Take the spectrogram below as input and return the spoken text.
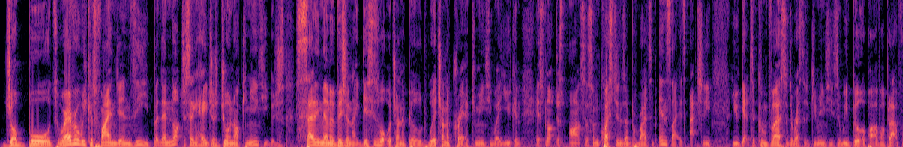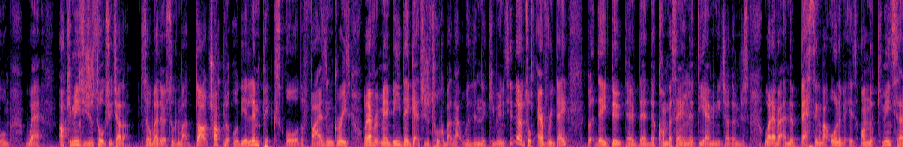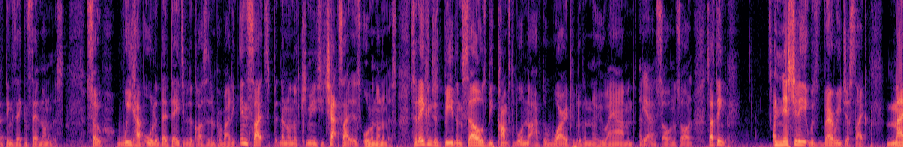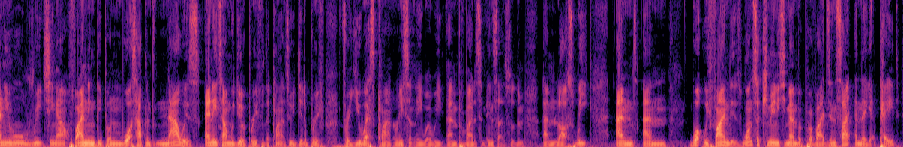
job boards, wherever we could find Gen Z, but then not just saying, hey, just join our community, but just selling them a vision like this is what we're trying to build. We're trying to create a community where you can, it's not just answer some questions and provide some insight, it's actually you get to converse with the rest of the community. So we've built a part of our platform where our community just talks to each other. So whether it's talking about dark chocolate or the Olympics or the fires in Greece, whatever it may be, they get to just talk about that within the community. They don't talk every day, but they do. They're they're, they're conversating, hmm. they're DMing each other, and just whatever. And the best thing about all of it is on the community side of things, they can stay anonymous. So we have all of their data with regards to them providing insights, but then on the community chat side, it's all anonymous. So they can just be themselves, be comfortable, and not have to worry people are going to know who I am, and, and, Yeah. and so on and so on. So I think initially it was very just like manual reaching out finding people. And what's happened now is anytime we do a brief with the clients so we did a brief for a us client recently where we um, provided some insights for them um, last week. And um, what we find is once a community member provides insight and they get paid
